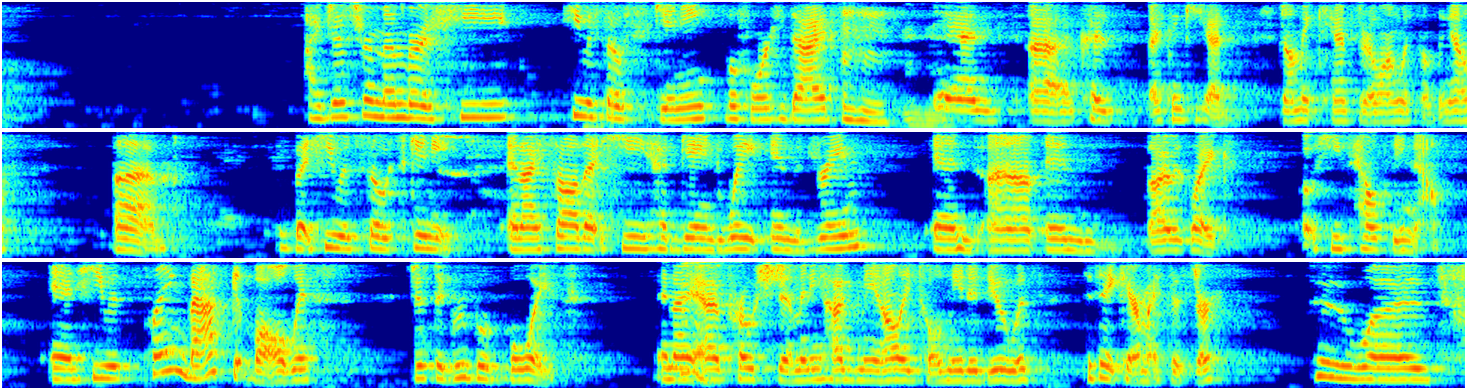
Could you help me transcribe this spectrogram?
I just remember he he was so skinny before he died, and because I think he had stomach cancer along with something else. Um, but he was so skinny, and I saw that he had gained weight in the dream, and uh, and I was like, oh, he's healthy now, and he was playing basketball with just a group of boys, and I, I approached him, and he hugged me, and all he told me to do was to take care of my sister, who was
